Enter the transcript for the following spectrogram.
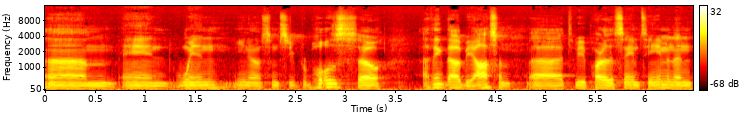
um, and win, you know, some Super Bowls. So I think that would be awesome uh, to be a part of the same team. And then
